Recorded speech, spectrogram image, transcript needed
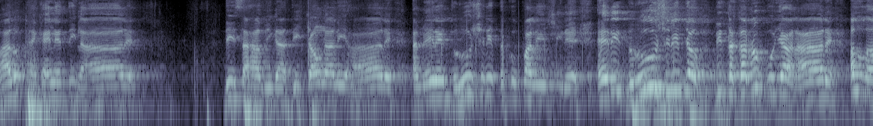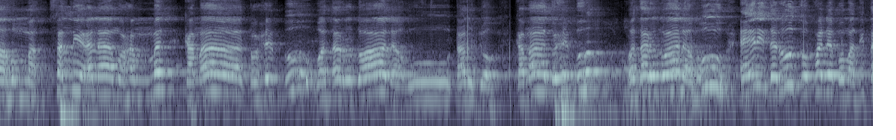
ဘာလို့ထိုင်ခိုင်းလဲသိလားတဲ့ ဒီဆဟာဘီကဒီចောင်းသားလေးဟာတဲ့အမေရိဒရူရှရစ်တစ်ခုပါလေးရှိတယ်အဲ့ဒီဒရူရှရစ်ကြောင့်ဒီတကရုကိုရတာတဲ့အလ္လာဟุมမဆလ္လီအလာမုဟမ္မဒ်ကမာတူဟစ်ဘူဝတရဒါလဟူတာရုကြောကမာတူဟစ်ဘူ ဝတရဒွာလဟူအဲ့ဒီဒရူဒ်ကိုဖတ်တဲ့ပုံမှာဒီတ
